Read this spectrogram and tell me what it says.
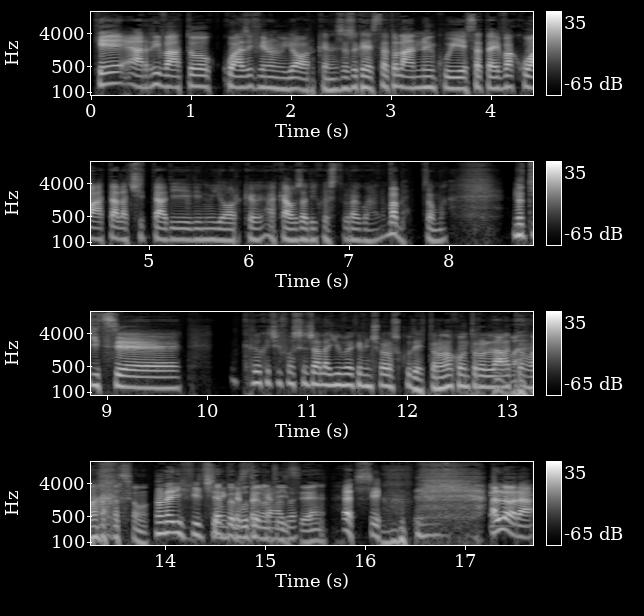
che è arrivato quasi fino a New York, nel senso che è stato l'anno in cui è stata evacuata la città di, di New York a causa di questo uragano. Vabbè, insomma, notizie credo che ci fosse già la Juve che vinceva lo scudetto, non ho controllato, no, ma, ma insomma, non è difficile. Sempre brutte notizie, eh? eh sì. allora,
